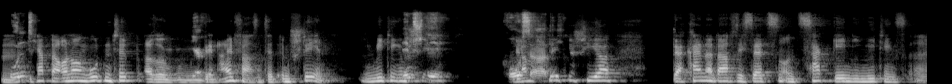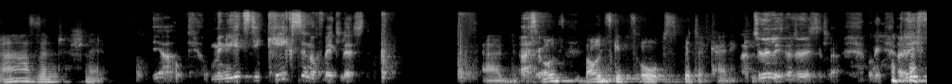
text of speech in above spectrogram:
Mhm. Und ich habe da auch noch einen guten Tipp, also ja. den einfachsten Tipp, im Stehen. Ein Meeting im, Im Stehen. Stehen. Großartig. Hier, da keiner darf sich setzen und zack gehen die Meetings rasend schnell. Ja, und wenn du jetzt die Kekse noch weglässt, äh, so. Bei uns, bei uns gibt es Obst, bitte, keine Kekse. Natürlich, natürlich, ist klar. Okay. Also ich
